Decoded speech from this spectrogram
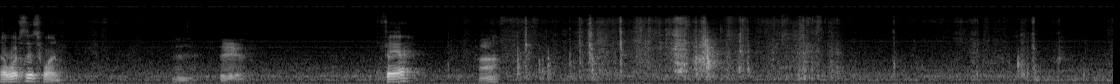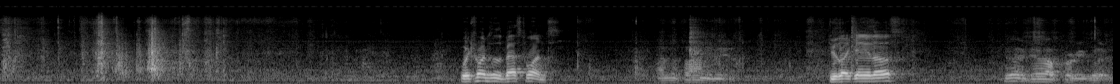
Now, what's this one? Uh, There, Fair? huh? Which ones are the best ones? I haven't found them. Do you like any of those? They're, they're all pretty good.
